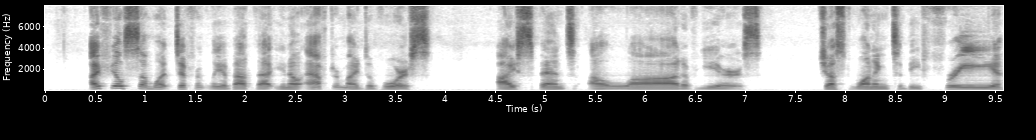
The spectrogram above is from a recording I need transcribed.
I feel somewhat differently about that. You know, after my divorce, I spent a lot of years just wanting to be free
